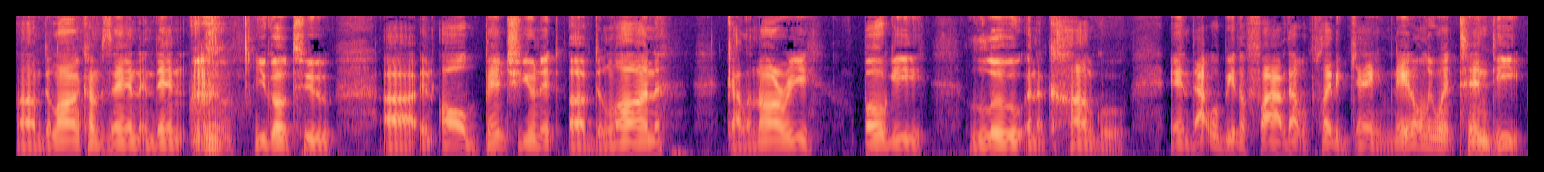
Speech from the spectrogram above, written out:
Um, Delon comes in, and then you go to uh, an all bench unit of Delon, Gallinari, Bogey, Lou, and Okongwu and that will be the five that will play the game. Nate only went 10 deep.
